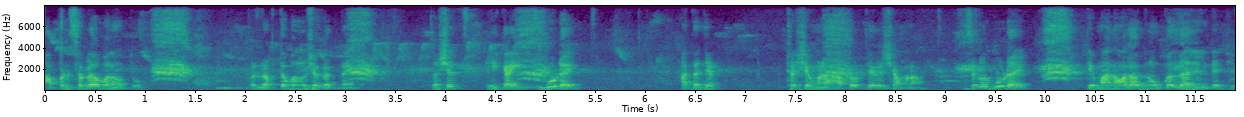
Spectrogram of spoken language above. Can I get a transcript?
आपण सगळं बनवतो पण रक्त बनवू शकत नाही. तसेच हे काही गुड आहेत. हाताच्या ठसे म्हणा हातावरच्या रेषा म्हणा हे सगळं गुड आहे. ते मानवाला अजून उकल झालेली नाही त्याची.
